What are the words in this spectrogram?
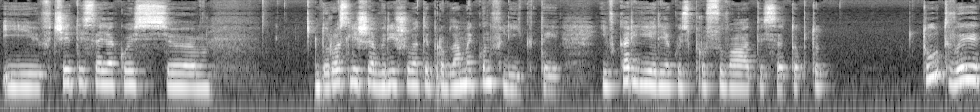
і вчитися якось е, доросліше вирішувати проблеми конфлікти, і в кар'єрі якось просуватися. Тобто тут ви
